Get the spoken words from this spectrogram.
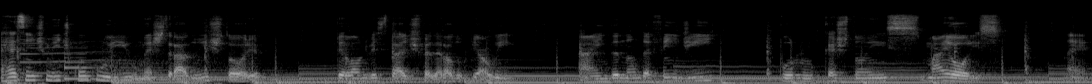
recentemente concluí o mestrado em História pela Universidade Federal do Piauí. Ainda não defendi por questões maiores. Né?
